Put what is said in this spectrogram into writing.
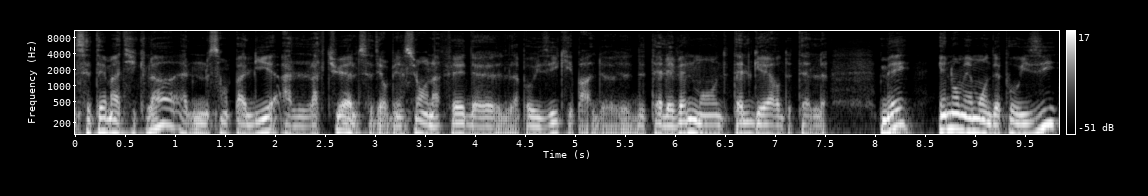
ces thématiques-là, elles ne sont pas liées à l'actuel. C'est-à-dire, bien sûr, on a fait de, la poésie qui parle de, de, tel événement, de telle guerre, de tel. Mais énormément de poésie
